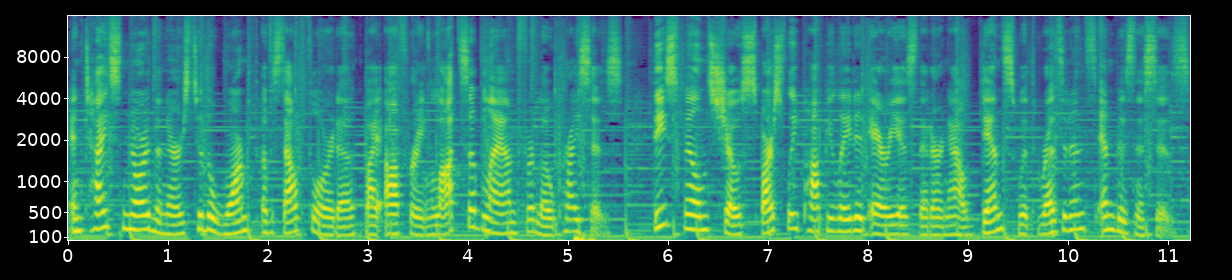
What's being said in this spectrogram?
enticed Northerners to the warmth of South Florida by offering lots of land for low prices. These films show sparsely populated areas that are now dense with residents and businesses.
